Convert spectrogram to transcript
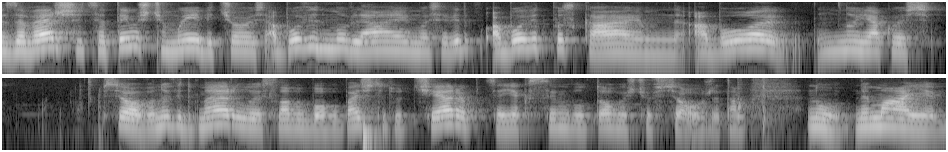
завершиться тим, що ми від чогось або відмовляємося, від, або відпускаємо, або ну, якось все, воно відмерло, і слава Богу. Бачите, тут череп це як символ того, що все вже там ну, немає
